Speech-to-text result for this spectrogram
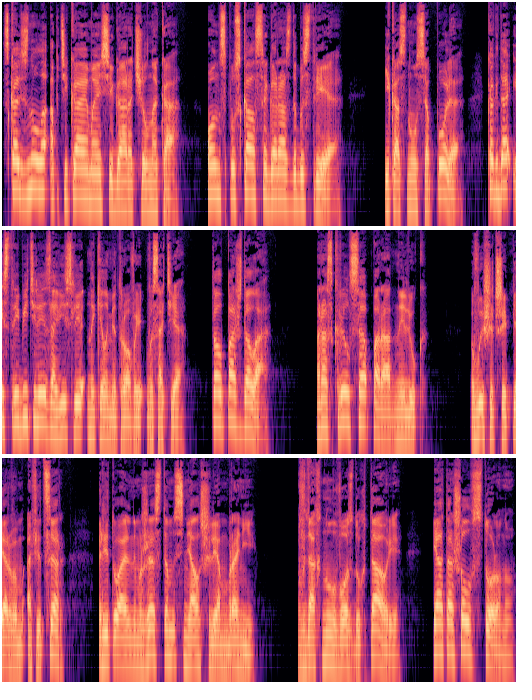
скользнула обтекаемая сигара челнока. Он спускался гораздо быстрее и коснулся поля, когда истребители зависли на километровой высоте. Толпа ждала. Раскрылся парадный люк. Вышедший первым офицер ритуальным жестом снял шлем брони, вдохнул воздух Таури и отошел в сторону,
